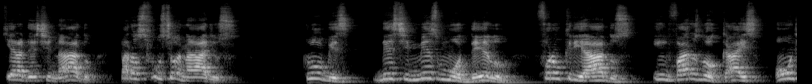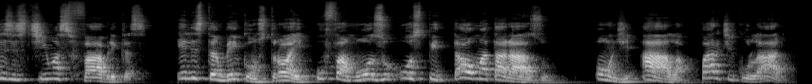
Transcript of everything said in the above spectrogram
que era destinado para os funcionários. Clubes desse mesmo modelo foram criados em vários locais onde existiam as fábricas. Eles também constroem o famoso Hospital Matarazzo, onde a ala particular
